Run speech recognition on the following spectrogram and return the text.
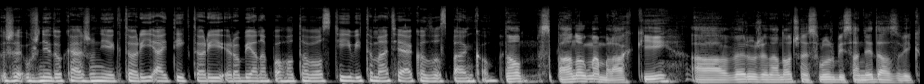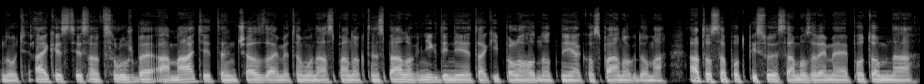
že už nedokážu niektorí, aj tí, ktorí robia na pohotovosti. Vy to máte ako so spánkom? No, spánok mám ľahký a veru, že na nočné služby sa nedá zvyknúť. Aj keď ste v službe a máte ten čas, dajme tomu na spánok, ten spánok nikdy nie je taký plnohodnotný ako spánok doma. A to sa podpisuje samozrejme aj potom na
